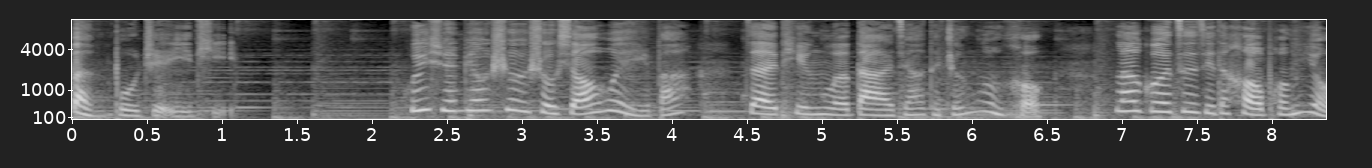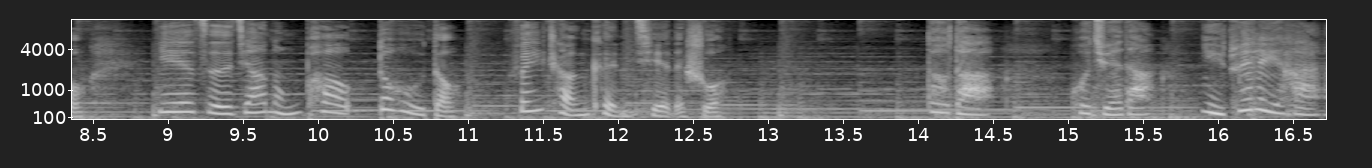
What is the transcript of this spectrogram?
本不值一提。回旋镖射手小尾巴在听了大家的争论后，拉过自己的好朋友。椰子加农炮豆豆非常恳切地说：“豆豆，我觉得你最厉害。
